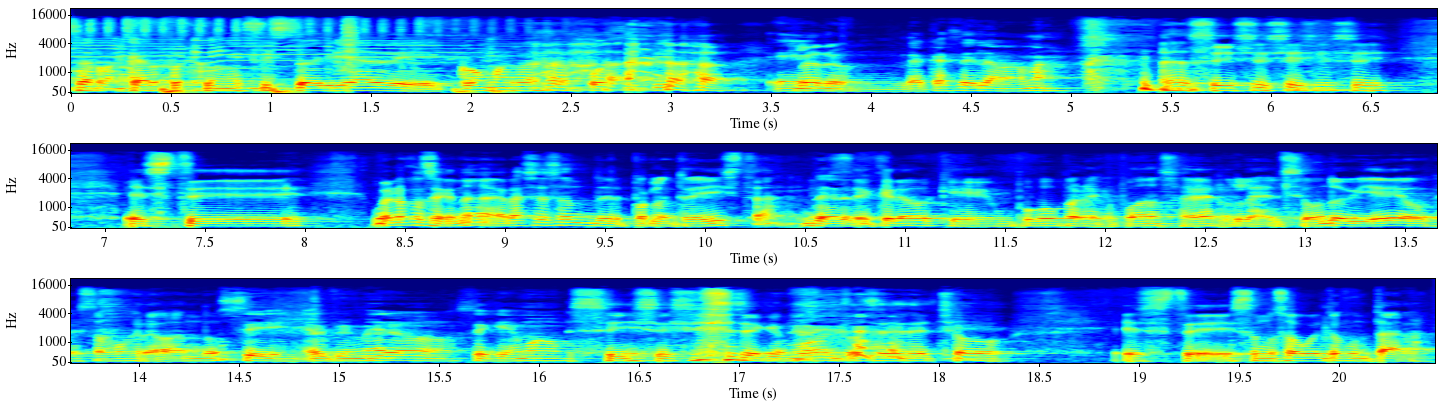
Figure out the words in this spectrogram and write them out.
Vamos a arrancar pues con esta historia de cómo arranca Positive en Claro. la casa de la mamá. Ah, sí, sí, sí, sí, sí. Este, bueno, José, nada, gracias por la entrevista. Este, creo que un poco para que puedan saber la- el segundo video que estamos grabando. Sí, el primero se quemó. Sí, sí, sí, se quemó, entonces de hecho este, eso nos ha vuelto a juntar.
